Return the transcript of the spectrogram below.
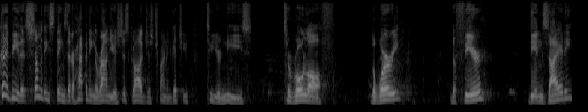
Could it be that some of these things that are happening around you is just God just trying to get you to your knees to roll off the worry, the fear, the anxiety,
